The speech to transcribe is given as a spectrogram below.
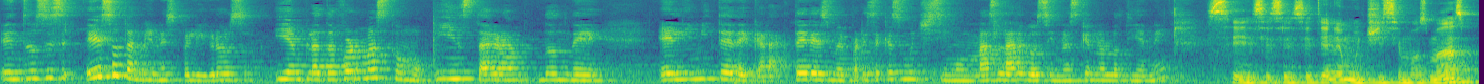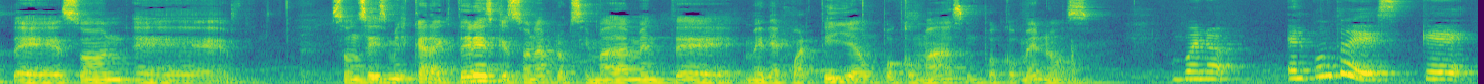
Entonces, eso también es peligroso. Y en plataformas como Instagram, donde el límite de caracteres me parece que es muchísimo más largo, si no es que no lo tiene. Sí, sí, sí, sí, tiene muchísimos más. Eh, son, eh, son 6.000 caracteres, que son aproximadamente media cuartilla, un poco más, un poco menos. Bueno, el punto es que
